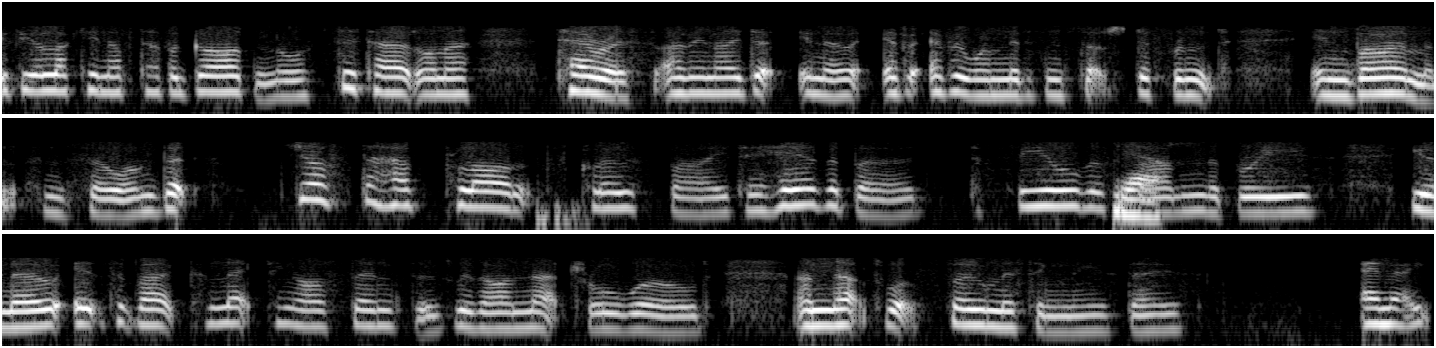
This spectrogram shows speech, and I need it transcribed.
if you're lucky enough to have a garden, or sit out on a terrace. I mean, I don't, you know every, everyone lives in such different environments and so on, but just to have plants close by, to hear the birds, to feel the sun, yes. the breeze. You know, it's about connecting our senses with our natural world, and that's what's so missing these days. And I,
